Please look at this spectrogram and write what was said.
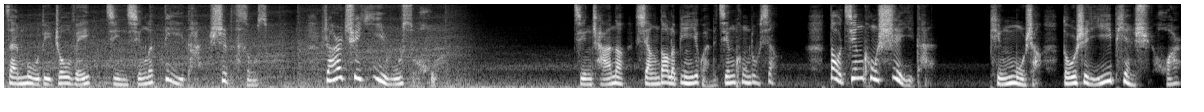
在墓地周围进行了地毯式的搜索，然而却一无所获。警察呢，想到了殡仪馆的监控录像，到监控室一看，屏幕上都是一片雪花。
